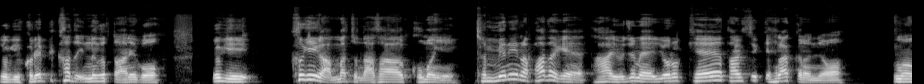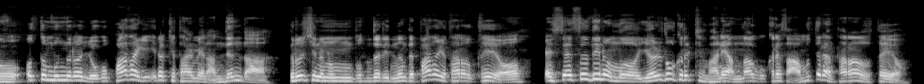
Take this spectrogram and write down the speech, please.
여기 그래픽 카드 있는 것도 아니고 여기 크기가 안 맞죠 나사 구멍이. 전면이나 바닥에 다 요즘에 요렇게 달 수 있게 해놨거든요 뭐 어떤 분들은 요거 바닥에 이렇게 달면 안 된다. 그러시는 분들이 있는데 바닥에 달아도 돼요. SSD는 뭐 열도 그렇게 많이 안 나고 그래서 아무 때나 달아도 돼요.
